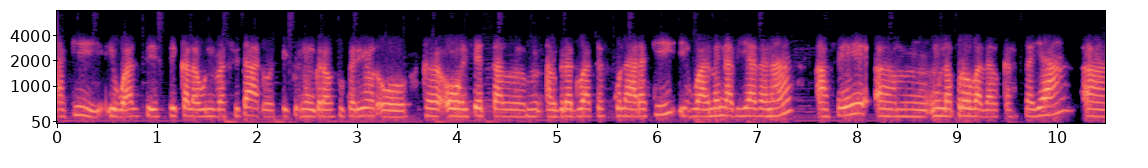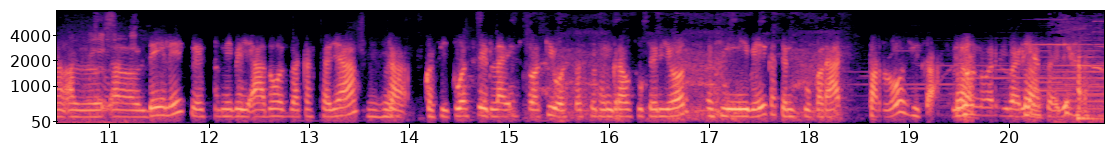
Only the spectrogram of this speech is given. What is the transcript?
aquí, igual si estic a la universitat o estic en un grau superior o, que, o he fet el, el graduat escolar aquí, igualment havia d'anar a fer um, una prova del castellà, uh, el, el DL, que és el nivell A2 de castellà, uh -huh. que, que si tu has fet l'ESO aquí o estàs en un grau superior, és un nivell que tens superat per lògica, no, no arribaries allà.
